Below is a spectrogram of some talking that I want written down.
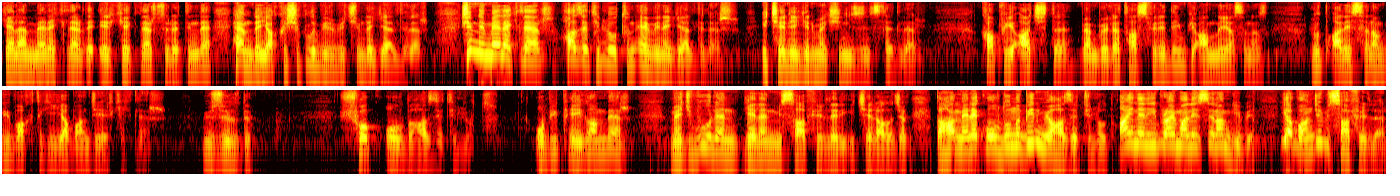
Gelen melekler de erkekler suretinde hem de yakışıklı bir biçimde geldiler. Şimdi melekler Hazreti Lut'un evine geldiler. İçeriye girmek için izin istediler. Kapıyı açtı. Ben böyle tasvir edeyim ki anlayasınız. Lut aleyhisselam bir baktı ki yabancı erkekler. Üzüldü. Şok oldu Hazreti Lut. O bir peygamber. Mecburen gelen misafirleri içeri alacak. Daha melek olduğunu bilmiyor Hazreti Lut. Aynen İbrahim aleyhisselam gibi. Yabancı misafirler.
